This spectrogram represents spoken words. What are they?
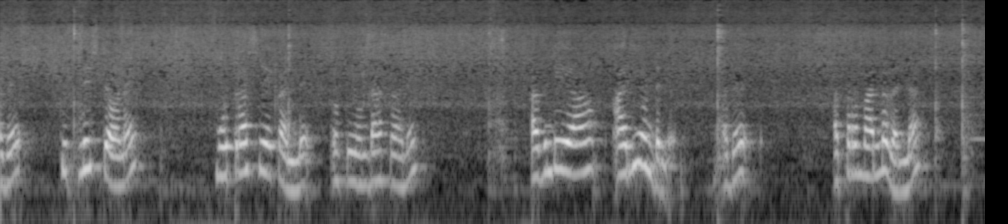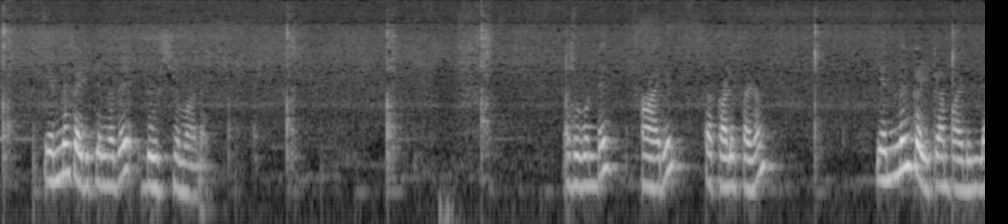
അത് കിഡ്നി സ്റ്റോണ് മൂത്രാശയ കല്ല് ഒക്കെ ഉണ്ടാക്കാൻ അതിന്റെ ആ അരിയുണ്ടല്ലോ അത് അത്ര നല്ലതല്ല. എന്നും കഴിക്കുന്നത് ദൂഷ്യമാണ്. അതുകൊണ്ട് ആരും തക്കാളിപ്പഴം എന്നും കഴിക്കാൻ പാടില്ല.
